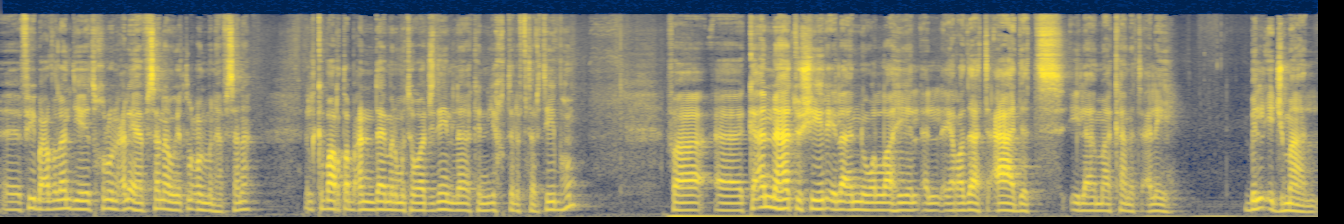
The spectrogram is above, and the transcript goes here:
آه، في بعض الأندية يدخلون عليها في سنة ويطلعون منها في سنة. الكبار طبعا دائما متواجدين لكن يختلف ترتيبهم. فكانها تشير إلى إنه والله الإيرادات عادت إلى ما كانت عليه بالإجمال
